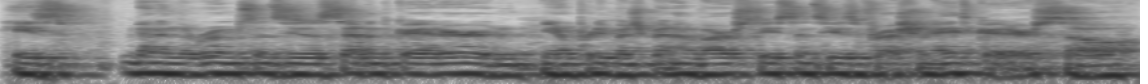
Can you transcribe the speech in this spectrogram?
he's been in the room since he's a seventh grader and, you know, pretty much been on varsity since he was a freshman, eighth grader. So,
